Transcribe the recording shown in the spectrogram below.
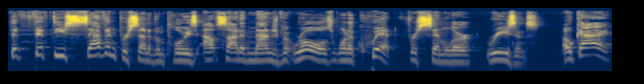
that 57% of employees outside of management roles want to quit for similar reasons. Okay.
